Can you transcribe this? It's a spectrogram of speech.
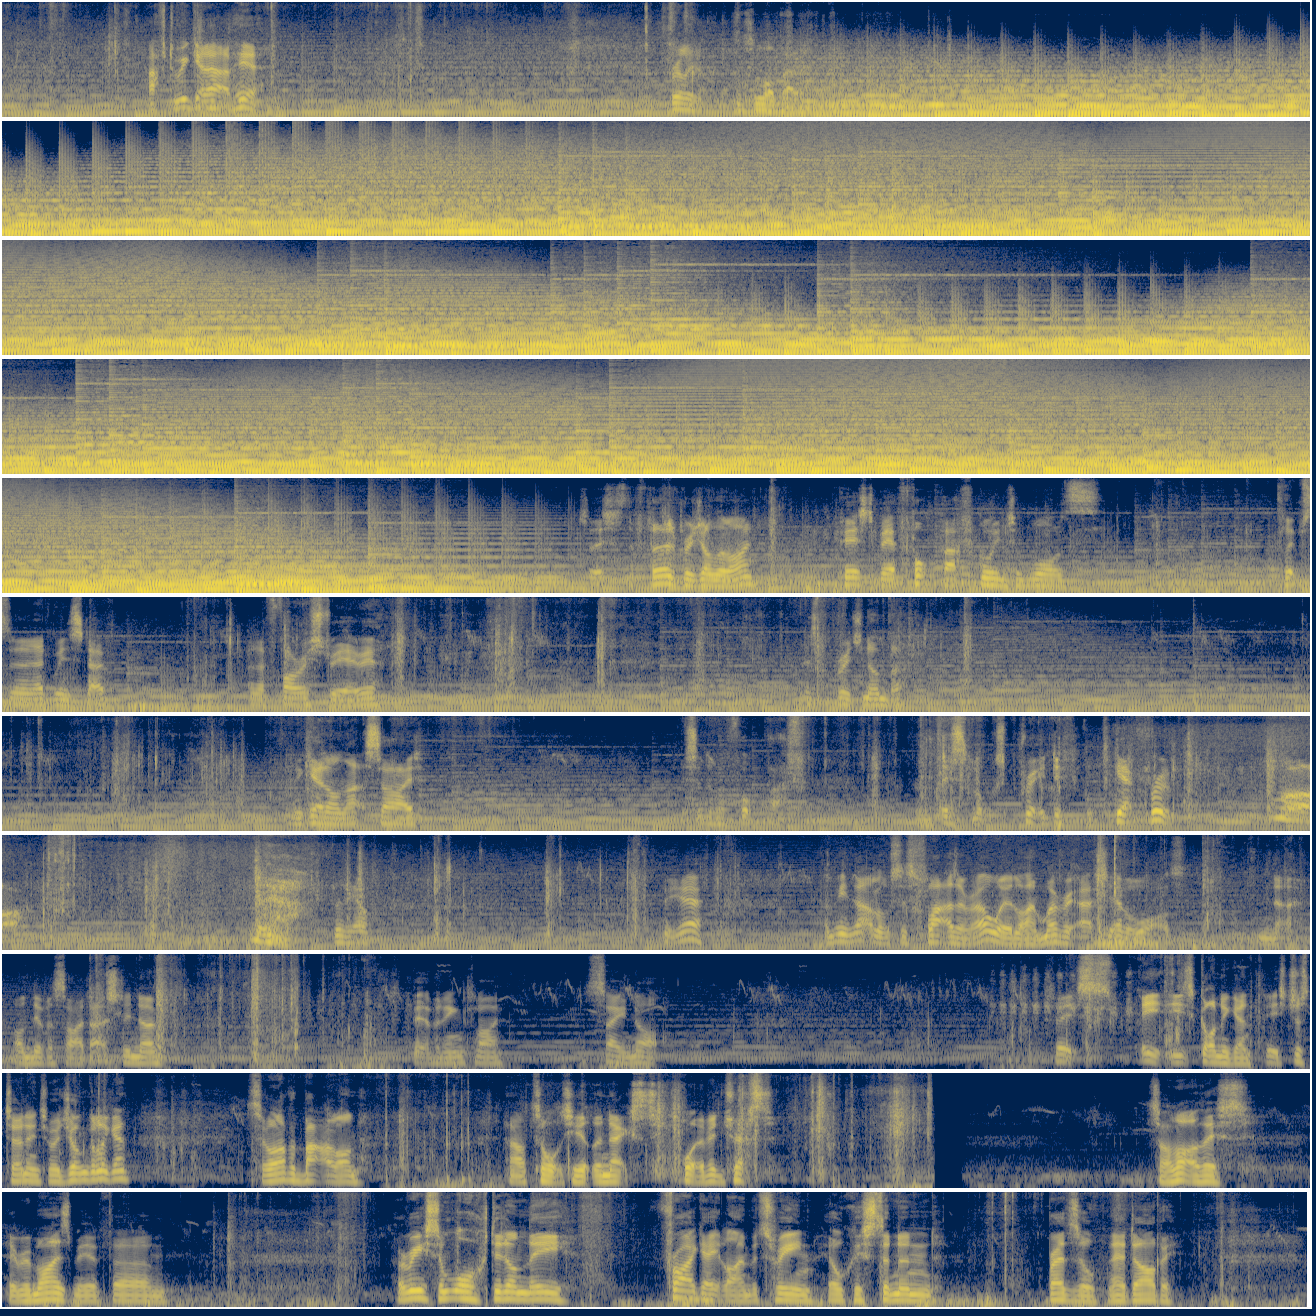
after we get out of here. Brilliant, that's a lot better. Bridge on the line. Appears to be a footpath going towards Clipstone and Edwinstowe and a forestry area. There's the bridge number. And again on that side, it's another footpath. And this looks pretty difficult to get through. Bloody hell. But yeah, I mean that looks as flat as a railway line, whether it actually ever was. No, on the other side actually no. Bit of an incline. I'd say not. It's it, it's gone again. It's just turned into a jungle again. So we'll have a battle on and I'll talk to you at the next point of interest. So a lot of this, it reminds me of um, a recent walk I did on the Friargate line between Ilkeston and Breadsall near Derby.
